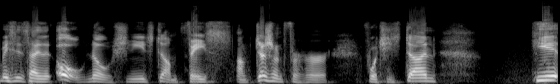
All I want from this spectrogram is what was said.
basically deciding that oh no she needs to um, face um, judgment for her for what she's done he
